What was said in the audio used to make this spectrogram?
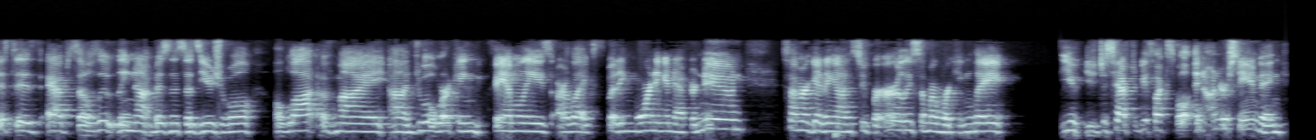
This is absolutely not business as usual. A lot of my uh, dual working families are like splitting morning and afternoon. Some are getting on super early, some are working late you, you just have to be flexible and understanding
